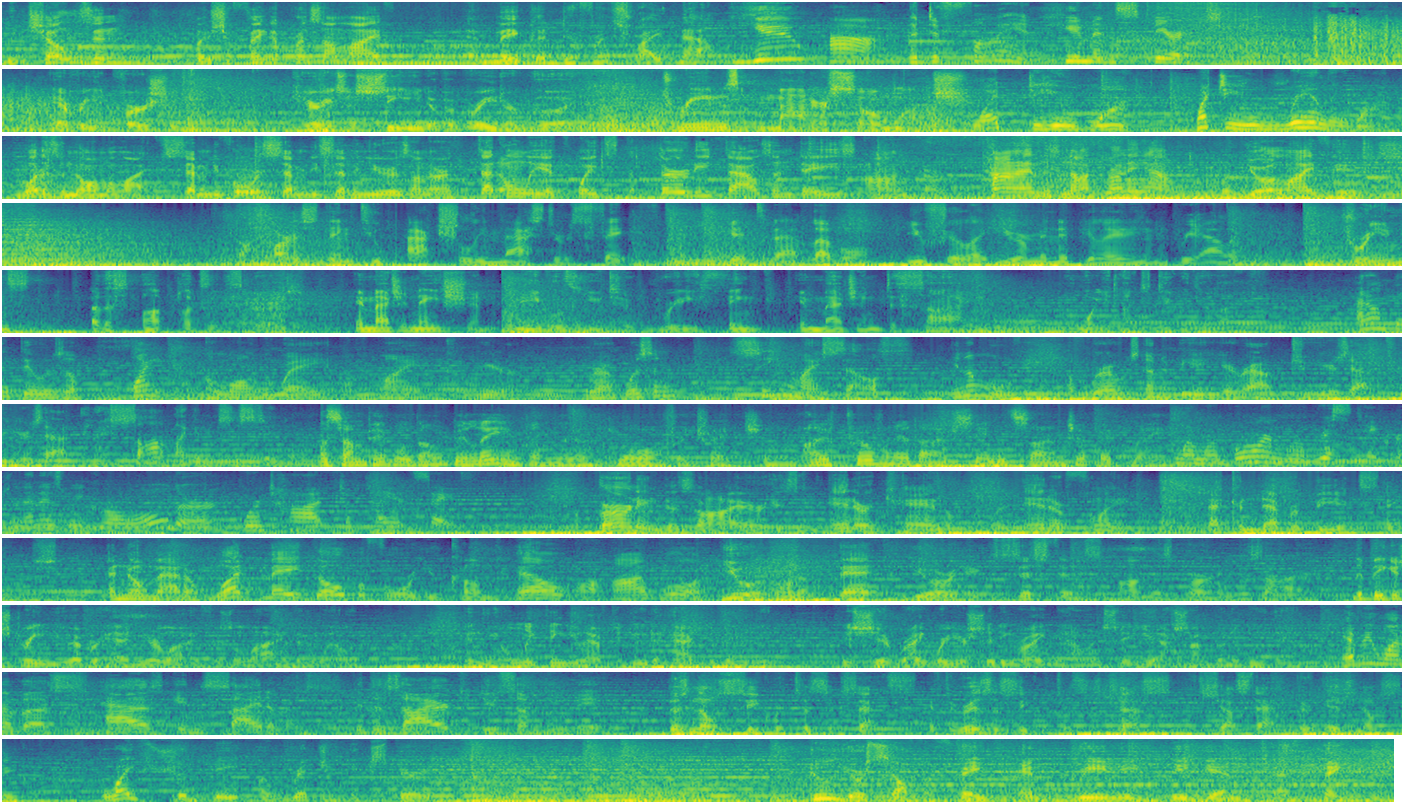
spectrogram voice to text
You've been chosen, place your fingerprints on life, and make a difference right now. You are the defiant human spirit. Every adversity carries a seed of a greater good. Dreams matter so much. What do you want? What do you really want? What is a normal life? 74, or 77 years on Earth? That only equates to 30,000 days on Earth. Time is not running out, but your life is. The hardest thing to actually master is faith. When you get to that level, you feel like you're manipulating reality. Dreams are the spark plugs of the spirit. Imagination enables you to really think, imagine, decide on what you'd like to do with your life. I don't think there was a point along the way of my career where I wasn't seeing myself in a movie of where I was going to be a year out, two years out, three years out, and I saw it like it existed. But some people don't believe in the law of attraction. I've proven it, I've seen it scientifically. When we're born, we're risk takers, and then as we grow older, we're taught to play it safe. A burning desire is an inner candle, an inner flame that can never be extinguished. And no matter what may go before you, come hell or high water, you are going to bet your existence on this burning desire. The biggest dream you ever had in your life is alive and well. And the only thing you have to do to activate it is sit right where you're sitting right now and say, Yes, I'm going to do that. Every one of us has inside of us the desire to do something big. There's no secret to success. If there is a secret to success, it's just that. There is no secret. Life should be a rich experience. Do yourself a favor and really begin to think.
